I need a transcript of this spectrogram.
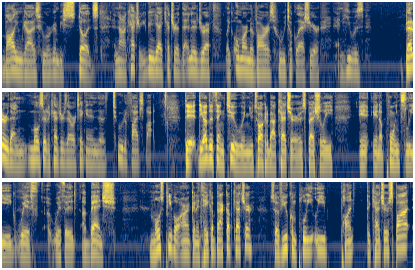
volume guys who are going to be studs and not a catcher. You can get a catcher at the end of the draft like Omar Narvaez, who we took last year, and he was better than most of the catchers that were taken in the two to five spot. The the other thing too, when you're talking about catcher, especially in, in a points league with with a, a bench, most people aren't going to take a backup catcher. So if you completely punt the catcher spot,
